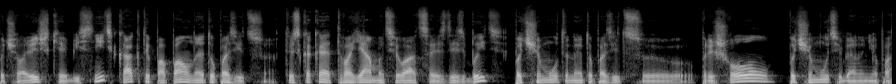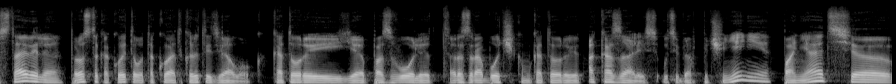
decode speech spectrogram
по-человечески объяснить, как ты попал на эту позицию. То есть какая твоя мотивация здесь быть, почему ты на эту позицию пришел, почему тебя на нее поставили. Просто какой-то вот такой открытый диалог, который позволит разработчикам, которые оказались у тебя в подчинении, понять, э,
